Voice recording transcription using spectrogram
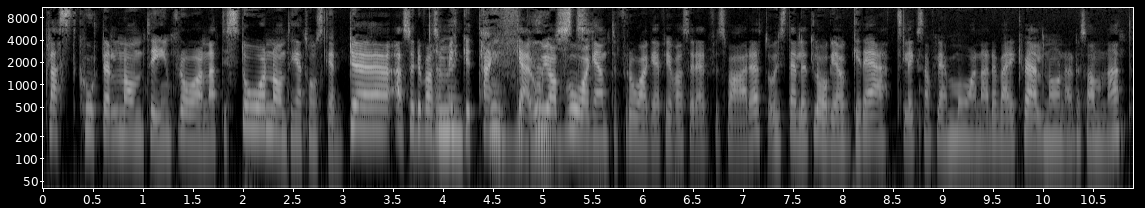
plastkort eller någonting från att det står någonting att hon ska dö. Alltså det var så Men mycket tankar och jag vågade inte fråga för jag var så rädd för svaret. Och istället låg jag och grät liksom flera månader varje kväll när hon hade somnat.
